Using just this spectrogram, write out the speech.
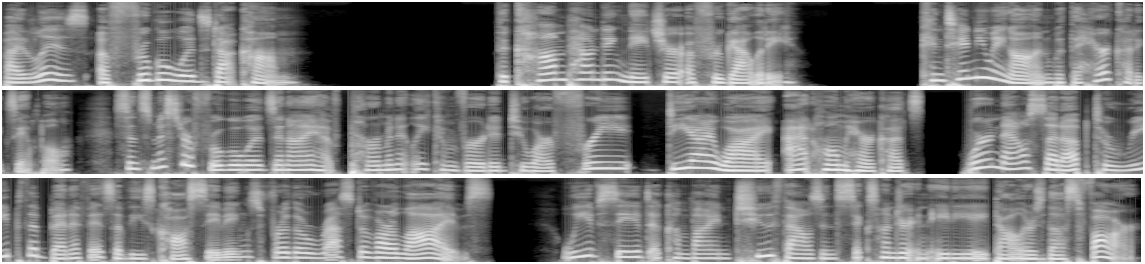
by Liz of frugalwoods.com. The compounding nature of frugality. Continuing on with the haircut example, since Mr. Frugalwoods and I have permanently converted to our free DIY at home haircuts, we're now set up to reap the benefits of these cost savings for the rest of our lives. We've saved a combined $2,688 thus far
